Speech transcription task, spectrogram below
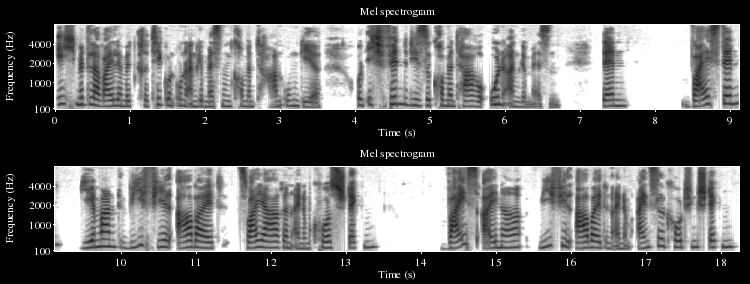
ich mittlerweile mit Kritik und unangemessenen Kommentaren umgehe. Und ich finde diese Kommentare unangemessen. Denn weiß denn jemand, wie viel Arbeit zwei Jahre in einem Kurs stecken? Weiß einer, wie viel Arbeit in einem Einzelcoaching stecken?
